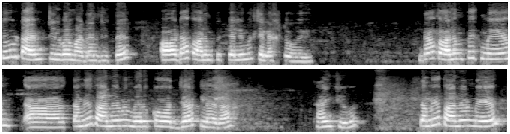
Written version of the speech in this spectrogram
टू टाइम सिल्वर मेडल जीते और डफ ओलंपिक के लिए मैं सिलेक्ट हो गई। डफ ओलंपिक में तमिल सेमीफाइनल में मेरे को जर्क लगा। थैंक यू तमिल सेमीफाइनल में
